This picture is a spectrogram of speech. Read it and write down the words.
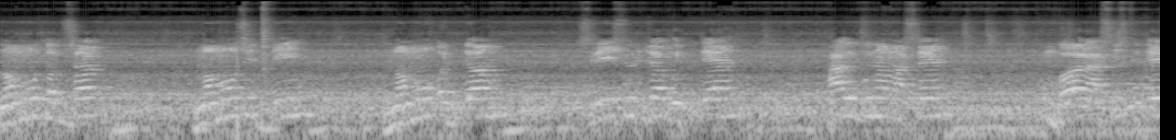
নমো তৎসৎ নমো সিদ্ধি নমো অদ্য শ্রী সূর্য বৈত্যে ফাল্গুন মাসে কুম্ভ রাশি স্থিতে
